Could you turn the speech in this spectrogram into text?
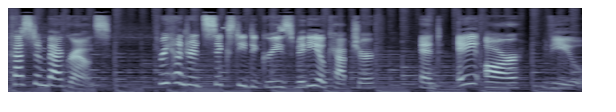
custom backgrounds, 360 degrees video capture, and AR view.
